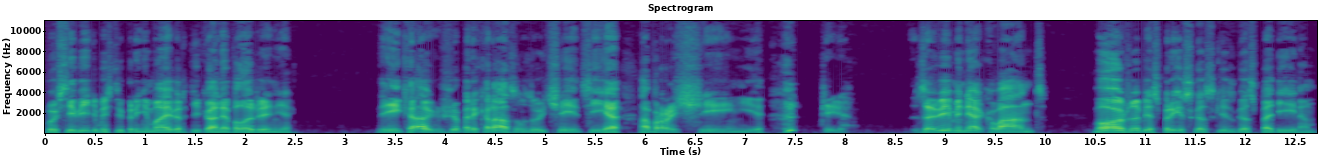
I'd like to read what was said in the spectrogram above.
по всей видимости, принимая вертикальное положение. «И как же прекрасно звучит сие обращение! Зови меня Квант. Можно без присказки с господином.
